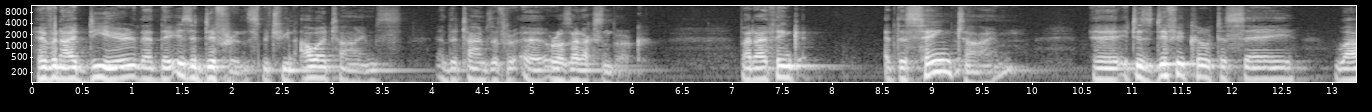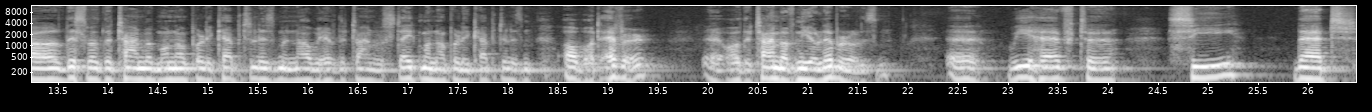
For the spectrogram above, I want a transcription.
have an idea that there is a difference between our times and the times of uh, Rosa Luxemburg. But I think at the same time, uh, it is difficult to say, well, this was the time of monopoly capitalism and now we have the time of state monopoly capitalism or whatever uh, or the time of neoliberalism, uh, we have to see that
